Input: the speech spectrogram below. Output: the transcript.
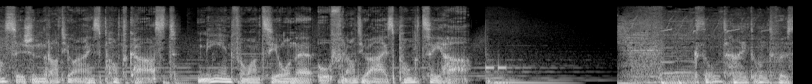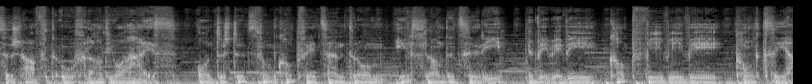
Das ist ein Radio 1 Podcast. Mehr Informationen auf radio1.ch. Gesundheit und Wissenschaft auf Radio 1. Unterstützt vom Kopfwehzentrum Irlande Zürich. www.kopfwww.ch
